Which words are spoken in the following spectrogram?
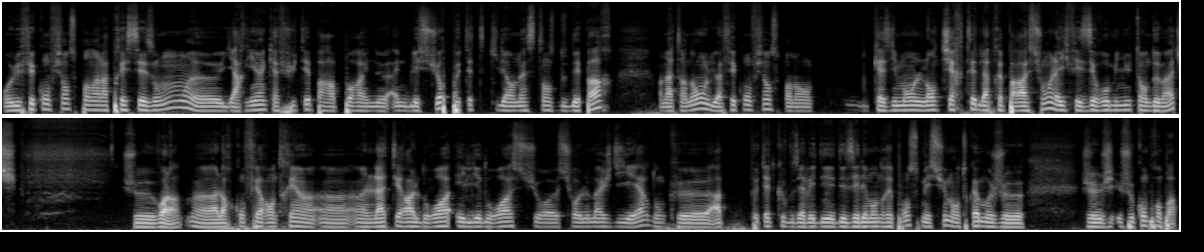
on lui fait confiance pendant la pré-saison. Il n'y a rien qu'à fuiter par rapport à une, à une blessure. Peut-être qu'il est en instance de départ. En attendant, on lui a fait confiance pendant quasiment l'entièreté de la préparation. Là, il fait 0 minutes en deux matchs. Je, euh, alors qu'on fait rentrer un, latéral droit, ailier droit sur, euh, sur le match d'hier. Donc, euh, ah, peut-être que vous avez des, éléments de réponse, messieurs, mais en tout cas, moi, je je, je, comprends pas.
